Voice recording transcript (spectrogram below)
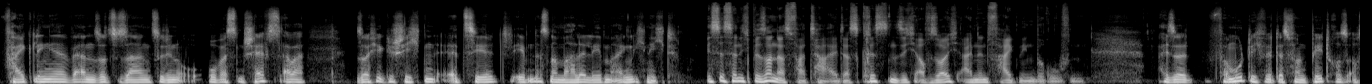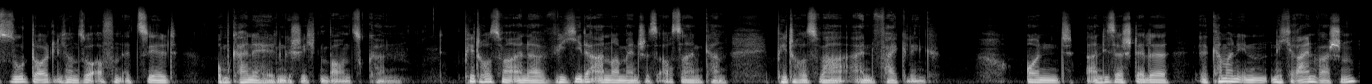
Feiglinge werden sozusagen zu den obersten Chefs, aber solche Geschichten erzählt eben das normale Leben eigentlich nicht. Ist es ja nicht besonders fatal, dass Christen sich auf solch einen Feigling berufen? Also vermutlich wird das von Petrus auch so deutlich und so offen erzählt, um keine Heldengeschichten bauen zu können. Petrus war einer, wie jeder andere Mensch es auch sein kann. Petrus war ein Feigling. Und an dieser Stelle äh, kann man ihn nicht reinwaschen.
